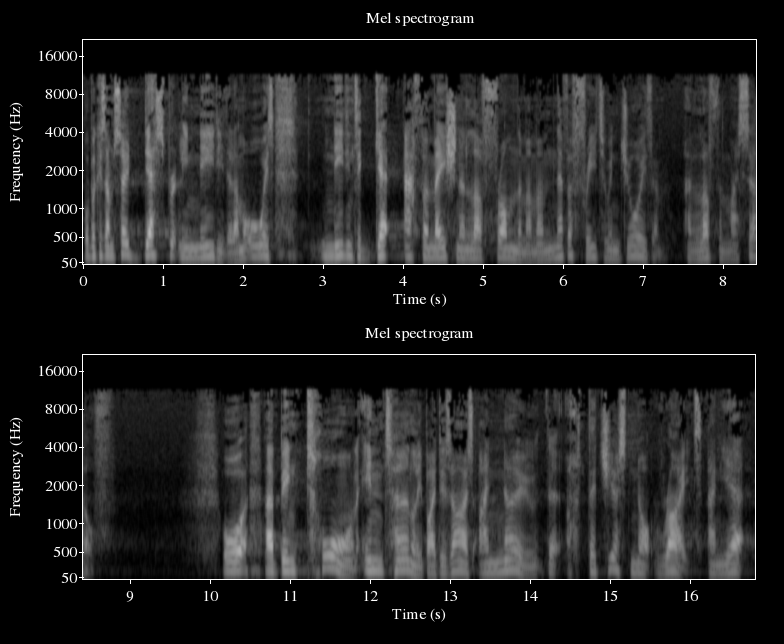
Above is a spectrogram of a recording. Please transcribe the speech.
Or because I'm so desperately needy that I'm always needing to get affirmation and love from them and I'm never free to enjoy them and love them myself or uh, being torn internally by desires I know that oh, they're just not right, and yet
